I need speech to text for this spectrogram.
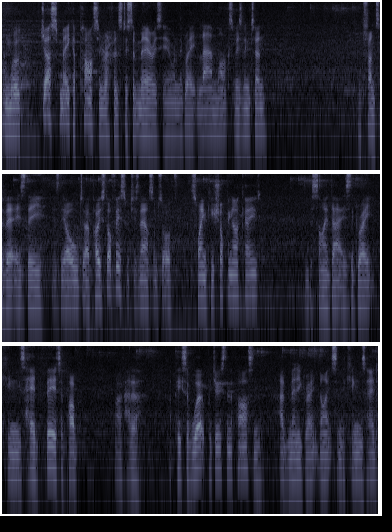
And we'll just make a passing reference to St Mary's here, one of the great landmarks of Islington. In front of it is the, is the old uh, post office, which is now some sort of swanky shopping arcade. And beside that is the great King's Head Theatre pub. I've had a, a piece of work produced in the past and had many great nights in the King's Head.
